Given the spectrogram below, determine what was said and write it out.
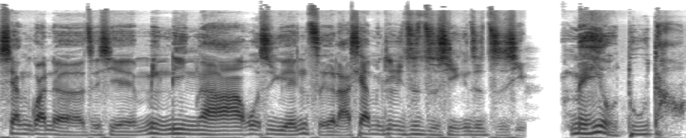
相关的这些命令啦，或是原则啦，下面就一直执行，一直执行，没有督导。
